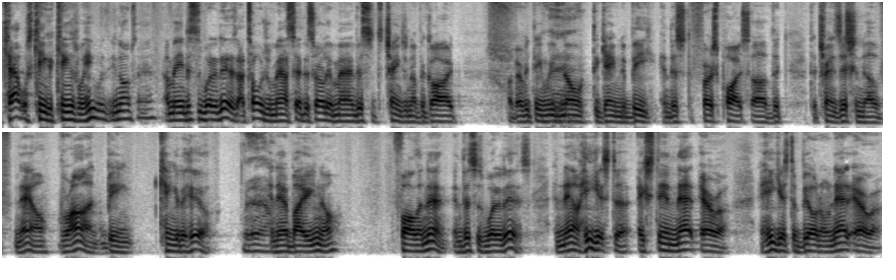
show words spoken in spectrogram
Cat was king of kings when he was. You know what I'm saying? I mean, this is what it is. I told you, man. I said this earlier, man. This is the changing of the guard of everything we've known the game to be, and this is the first parts of the the transition of now Bron being king of the hill, yeah. and everybody, you know, falling in, and this is what it is. And now he gets to extend that era, and he gets to build on that era.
